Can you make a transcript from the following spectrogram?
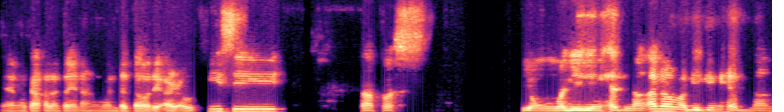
Yan, magkakaroon tayo ng mandatory ROTC. Tapos, yung magiging head ng ano, magiging head ng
